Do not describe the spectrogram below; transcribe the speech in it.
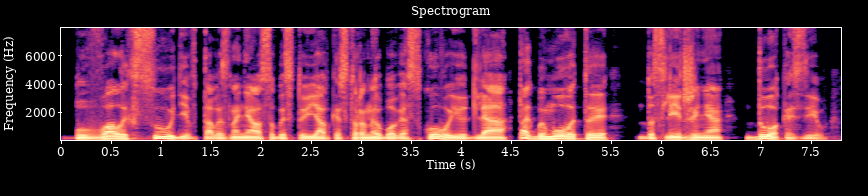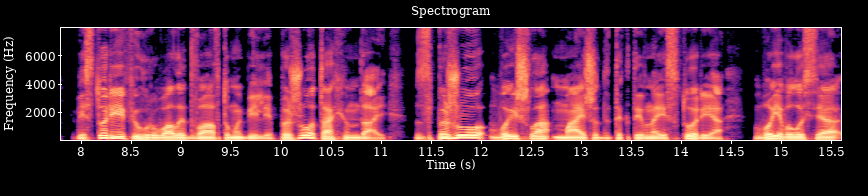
бувалих суддів та визнання особистої явки сторони обов'язковою для, так би мовити, дослідження доказів. В історії фігурували два автомобілі Peugeot та Hyundai. З Peugeot вийшла майже детективна історія. Виявилося,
